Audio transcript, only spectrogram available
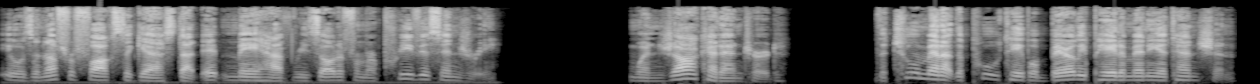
it was enough for Fox to guess that it may have resulted from a previous injury. When Jacques had entered, the two men at the pool table barely paid him any attention.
